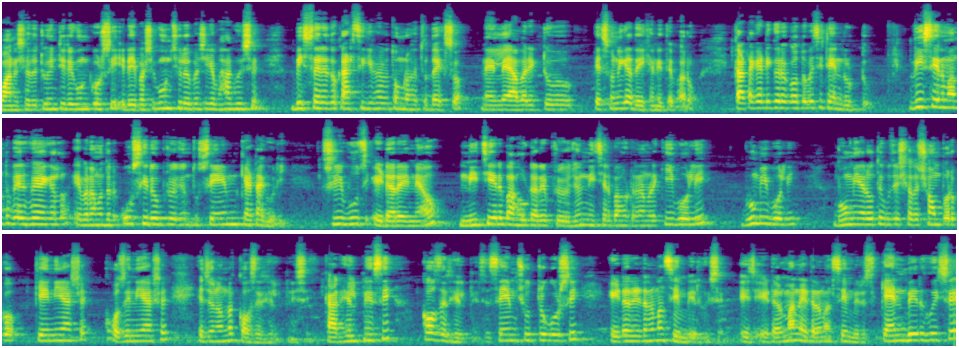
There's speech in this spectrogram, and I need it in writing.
ওয়ানের সাথে টোয়েন্টির গুণ করছি এটা পাশে গুণ ছিল পাশে ভাগ হয়েছে। বিস্তারিত কাটছি কীভাবে তোমরা হয়তো দেখছ, নাইলে আবার একটু পেছনিকা দেখে নিতে পারো। কাটাকাটি করে কত বেশি টেন রুট টু বিসি এর মান তো বের হয়ে গেল, এবার আমাদের ও সিরো প্রয়োজন তো সেম ক্যাটাগরি ত্রিভুজ এটারে নেও, নিচের বাহুটারে প্রয়োজন, নিচের বাহুটারে আমরা কি বলি? ভূমি বলি। ভূমি আর অতিভুজের সাথে সম্পর্ক কে নিয়ে আসে? কজে নিয়ে আসে। এজন্য আমরা কজের হেল্প নিয়েছি কার হেল্প নিয়েছি কজের হেল্প নিয়েছি সেম সূত্র করছি, এটার এটার মান সেম বের হয়েছে এই যে এটার মান এটার মান সেম বের হয়েছে ক্যান বের হয়েছে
